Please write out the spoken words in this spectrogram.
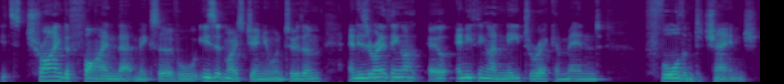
it's trying to find that mix of well, is it most genuine to them, and is there anything anything I need to recommend for them to change?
